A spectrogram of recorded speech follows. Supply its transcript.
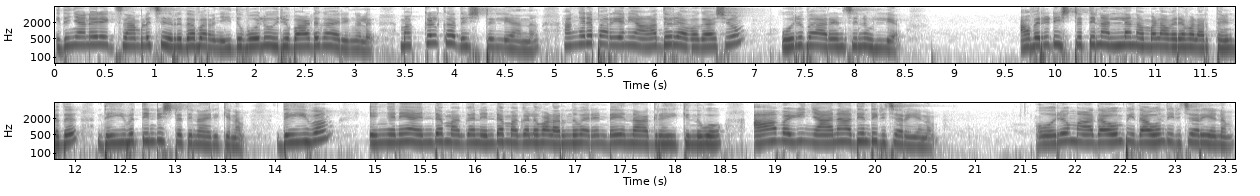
ഇത് ഞാനൊരു എക്സാമ്പിൾ ചെറുതാ പറഞ്ഞു. ഇതുപോലെ ഒരുപാട് കാര്യങ്ങൾ മക്കൾക്ക് അത് ഇഷ്ടമില്ല എന്ന്. അങ്ങനെ പറയാൻ യാതൊരു അവകാശവും ഒരു പാരൻസിനും ഇല്ല. അവരുടെ ഇഷ്ടത്തിനല്ല നമ്മൾ അവരെ വളർത്തേണ്ടത്. ദൈവത്തിന്റെ ഇഷ്ടത്തിനായിരിക്കണം. ദൈവം എങ്ങനെയാ എന്റെ മകൻ എന്റെ മകൾ വളർന്നു വരണ്ടേ എന്ന് ആഗ്രഹിക്കുന്നുവോ? ആ വഴി ഞാൻ ആദ്യം തിരിച്ചറിയണം. ഓരോ മാതാവും പിതാവും തിരിച്ചറിയണം.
